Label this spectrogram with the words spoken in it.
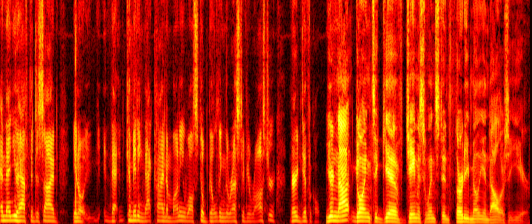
and then you have to decide you know that committing that kind of money while still building the rest of your roster very difficult You're not going to give Jameis Winston thirty million dollars a year.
